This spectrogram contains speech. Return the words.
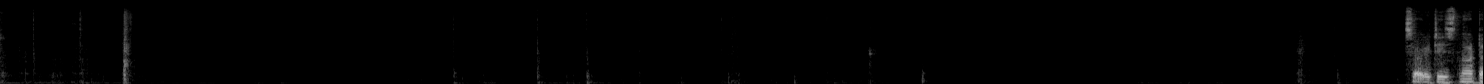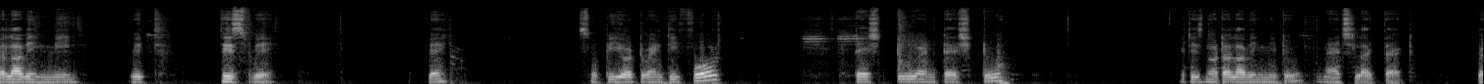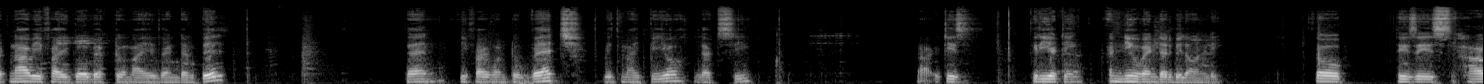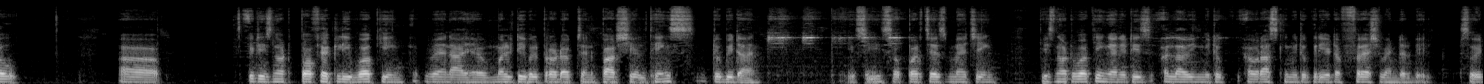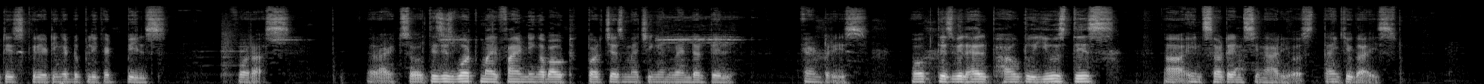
so it is not allowing me with this way okay. So PO24 test 2 and test 2 it is not allowing me to match like that. But now if I go back to my vendor bill then if I want to match with my PO let's see. Uh, it is creating a new vendor bill only. So this is how uh, it is not perfectly working when I have multiple products and partial things to be done. You see so purchase matching is not working and it is allowing me to or asking me to create a fresh vendor bill. So it is creating a duplicate bills for us right? So this is what my finding about purchase matching and vendor bill entries. Hope this will help how to use this uh, in certain scenarios. Thank you guys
